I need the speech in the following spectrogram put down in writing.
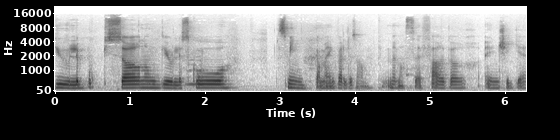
gule bukser, noen gule sko. Sminka meg veldig sånn med masse farger, øyenskygge.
